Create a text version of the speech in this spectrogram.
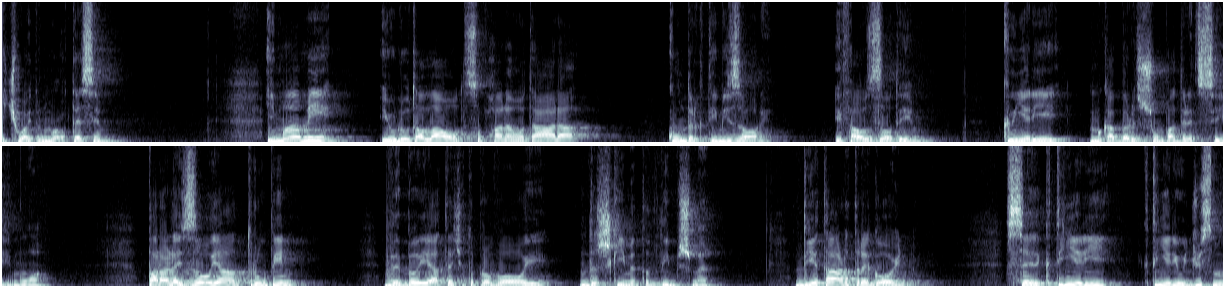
i quajtur Mu'tesim. Imami iu lut Allahut subhanahu wa taala kundër këtij mizori. I tha o Zoti im, ky njeri më ka bërë shumë padrejtësi mua. Paralizoja trupin dhe bëje atë që të provojë ndëshkime të dhimbshme. Dijetarët tregojnë Se këtij njeri, këtij njeriu gjysmë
